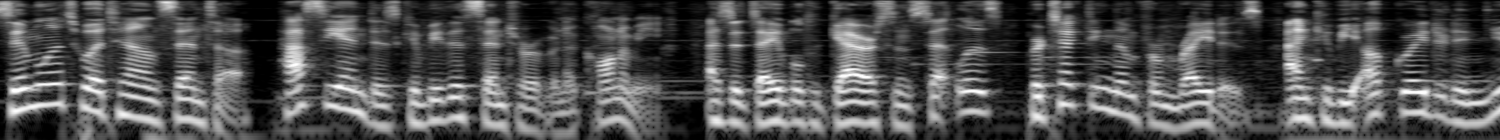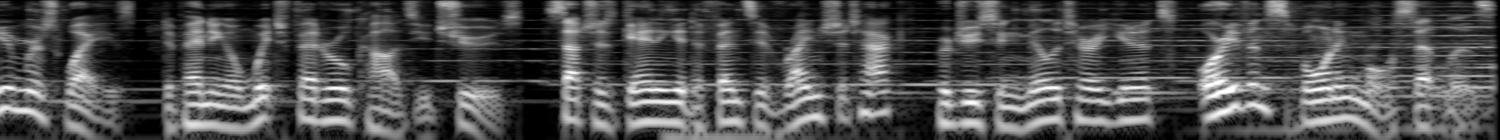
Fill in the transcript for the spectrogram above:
Similar to a town centre, haciendas can be the centre of an economy, as it's able to garrison settlers, protecting them from raiders, and can be upgraded in numerous ways, depending on which federal cards you choose, such as gaining a defensive ranged attack, producing military units, or even spawning more settlers.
